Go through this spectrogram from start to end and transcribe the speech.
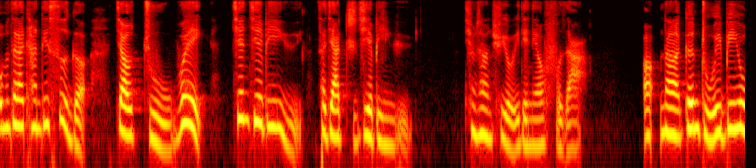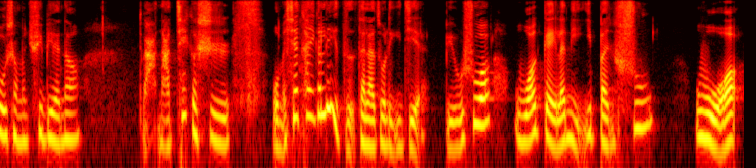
我们再来看第四个，叫主谓间接宾语再加直接宾语，听上去有一点点复杂啊。那跟主谓宾又有什么区别呢？对吧？那这个是我们先看一个例子，再来做理解。比如说，我给了你一本书，我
